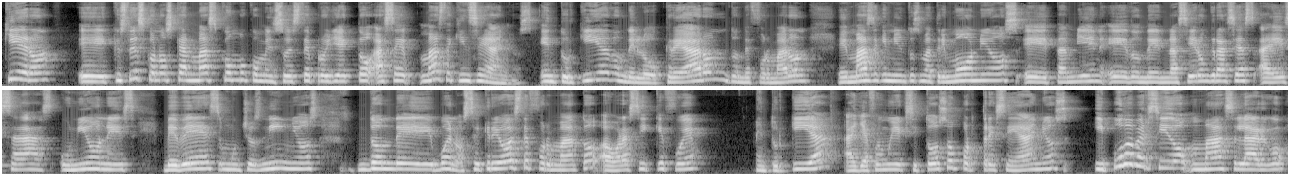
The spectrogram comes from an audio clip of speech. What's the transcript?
quiero eh, que ustedes conozcan más cómo comenzó este proyecto hace más de 15 años en Turquía, donde lo crearon, donde formaron eh, más de 500 matrimonios, eh, también donde nacieron gracias a esas uniones bebés, muchos niños, donde, bueno, se creó este formato, ahora sí que fue en Turquía, allá fue muy exitoso por 13 años y pudo haber sido más largo,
